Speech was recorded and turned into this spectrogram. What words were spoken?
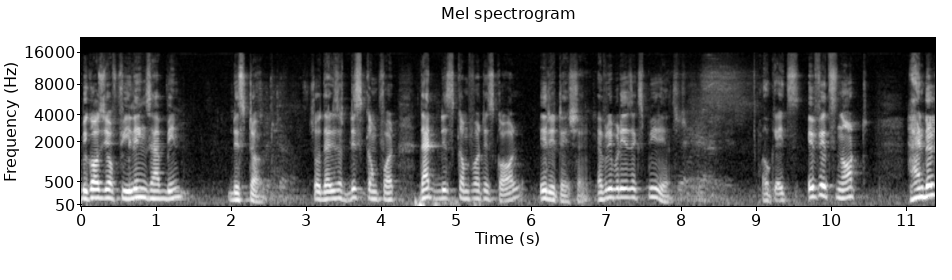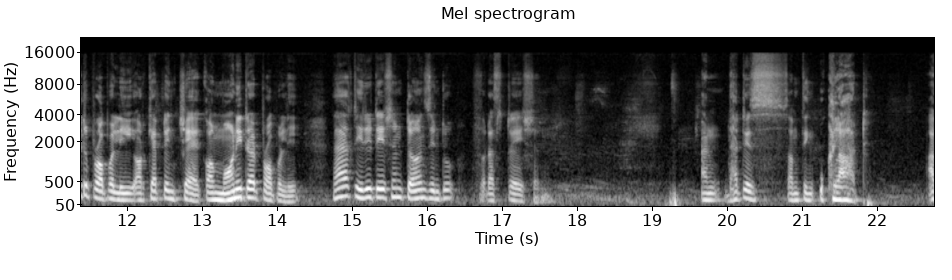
because your feelings have been disturbed. So there is a discomfort. That discomfort is called irritation. Everybody has experienced. Okay, it's if it's not handled properly or kept in check or monitored properly, that irritation turns into frustration. And that is something ઉકલાટ આ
